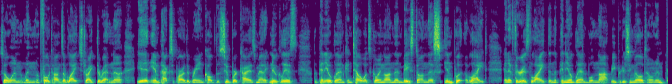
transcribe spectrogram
So when, when the photons of light strike the retina, it impacts a part of the brain called the suprachiasmatic nucleus. The pineal gland can tell what's going on then based on this input of light, and if there is light, then the pineal gland will not be producing melatonin,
